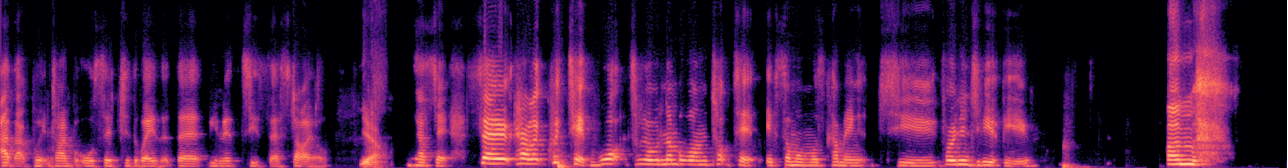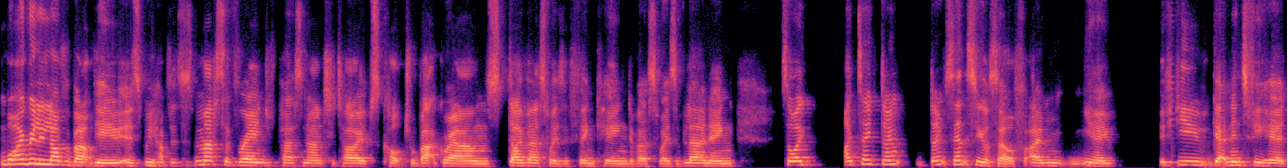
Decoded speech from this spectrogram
at that point in time but also to the way that they're you know suits their style yeah. Fantastic. So, Caroline, quick tip. What's your number one top tip if someone was coming to for an interview at VIOOH? Um, what I really love about VIOOH is we have this massive range of personality types, cultural backgrounds, diverse ways of thinking, diverse ways of learning. So I I'd say don't don't censor yourself. I'm you know if you get an interview here,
